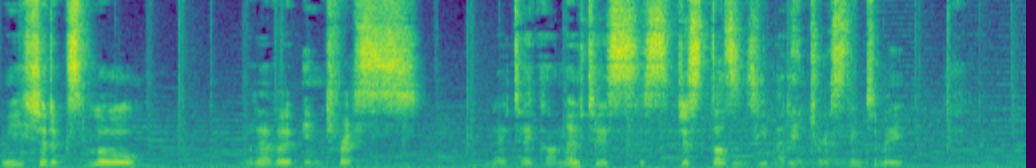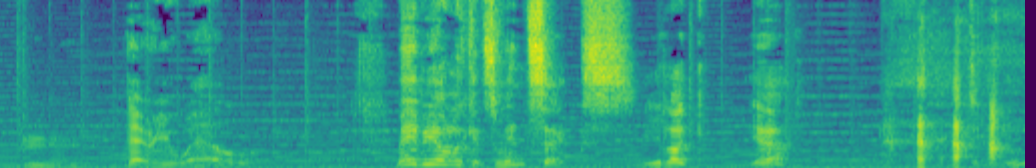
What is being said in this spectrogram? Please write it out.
we should explore whatever interests you know take our notice. This just doesn't seem that interesting to me. Hmm, very well. Maybe I'll look at some insects. You like, yeah? I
